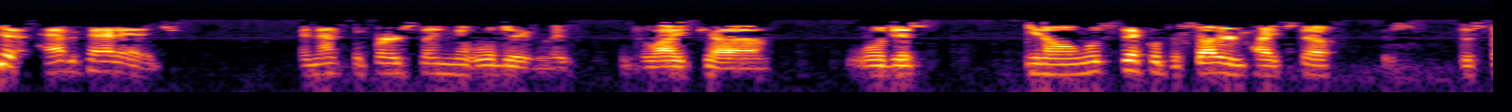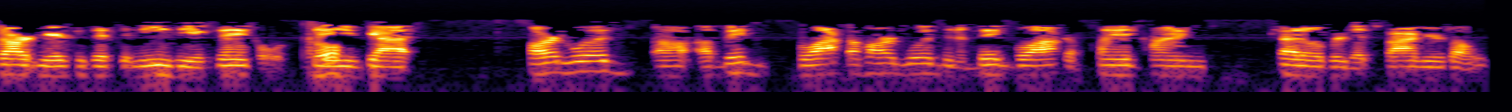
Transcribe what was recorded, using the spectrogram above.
yeah, habitat edge, and that's the first thing that we'll do. It's like uh, we'll just, you know, we'll stick with the southern type stuff to start here because it's an easy example. Cool. So you've got hardwoods, uh, a big block of hardwoods and a big block of planted pines cut over that's five years old.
